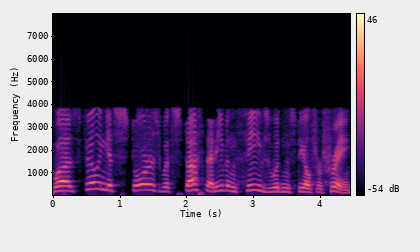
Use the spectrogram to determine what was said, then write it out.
was filling its stores with stuff that even thieves wouldn't steal for free.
